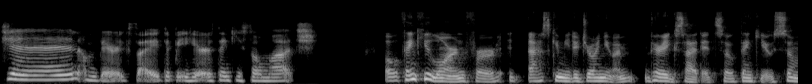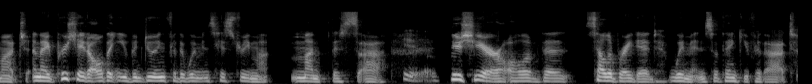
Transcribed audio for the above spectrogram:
Jen. I'm very excited to be here. Thank you so much. Oh, thank you, Lauren, for asking me to join you. I'm very excited. So thank you so much. And I appreciate all that you've been doing for the Women's History Mo Month this uh, this year, all of the celebrated women. So thank you for that.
